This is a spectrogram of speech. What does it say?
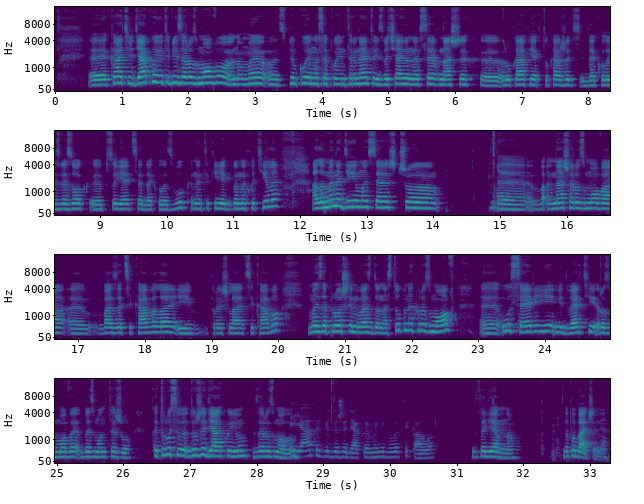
Е, Катю, дякую тобі за розмову. Ну, Ми е, спілкуємося по інтернету, і, звичайно, не все в наших руках, як то кажуть, деколи зв'язок псується, деколи звук не такий, як би ми хотіли. Але ми надіємося, що наша розмова е, вас зацікавила і пройшла цікаво. Ми запрошуємо вас до наступних розмов е, у серії Відверті розмови без монтажу. Катрусю, дуже дякую за розмову. Я тобі дуже дякую. Мені було цікаво. Взаємно. До побачення.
